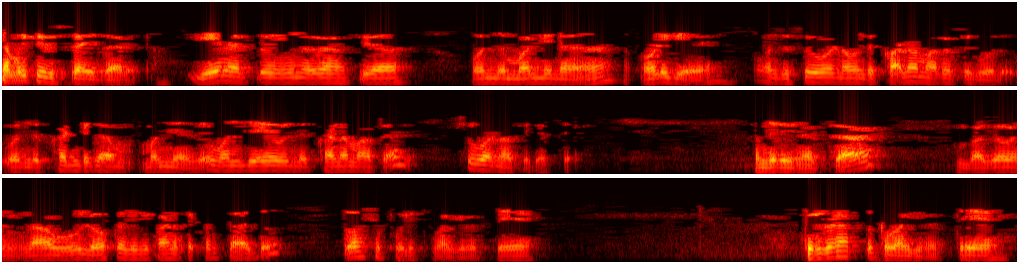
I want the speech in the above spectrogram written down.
ನಮಗೆ ತಿಳಿಸ್ತಾ ಇದ್ದಾರೆ. ಏನಾಯ್ತು ಏನು ರಹಸ್ಯ? ಒಂದು ಮಣ್ಣಿನ ಒಳಗೆ ಒಂದು ಸುವರ್ಣ, ಒಂದು ಕಣ ಮಾತ್ರ ಸಿಗುವುದು. ಒಂದು ಖಂಡಿಗ ಮಣ್ಣಿನಲ್ಲಿ ಒಂದೇ ಒಂದು ಕಣ ಮಾತ್ರ ಸುವರ್ಣ ಸಿಗುತ್ತೆ. ಅಂದ್ರೆ ಏನರ್ಥ? ಭಗವನ್, ನಾವು ಲೋಕದಲ್ಲಿ ಕಾಣತಕ್ಕಂತಹದ್ದು ದೋಷಪೂರಿತವಾಗಿರುತ್ತೆ. ತ್ರಿಗುಣಾತ್ಮಕವಾಗಿರುತ್ತೆ.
